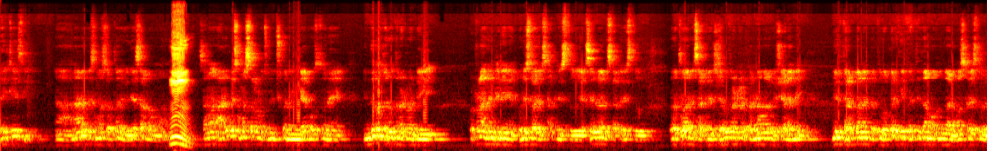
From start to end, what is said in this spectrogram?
దయచేసి అనారోగ్య సమస్యలతో నేను విదేశాల్లో ఉన్నాను. సమ- ఆరోగ్య సమస్యలను చూపించుకొని ఇండియాకి వస్తున్నాయి ఇందులో జరుగుతున్నటువంటి పోలీసు వారికి సహకరిస్తూ ఎస్ఐ వారికి సహకరిస్తూ ప్రభుత్వానికి సహకరిస్తూ జరుగుతున్నటువంటి పరిణామాల విషయాలని మీరు కలపాలని ప్రతి ఒక్కరికి ఖచ్చితంగా నమస్కరిస్తూ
